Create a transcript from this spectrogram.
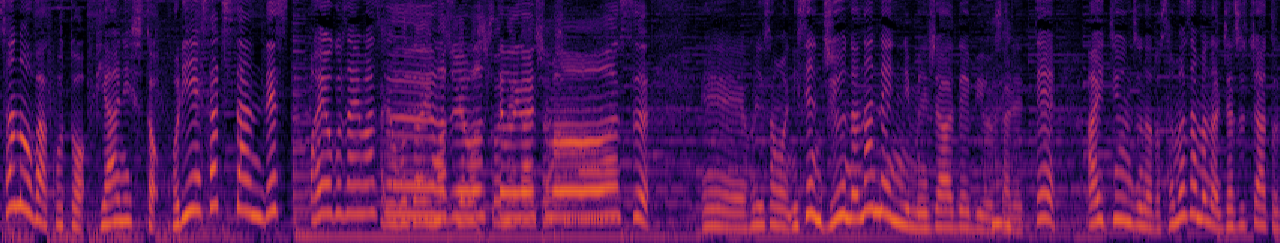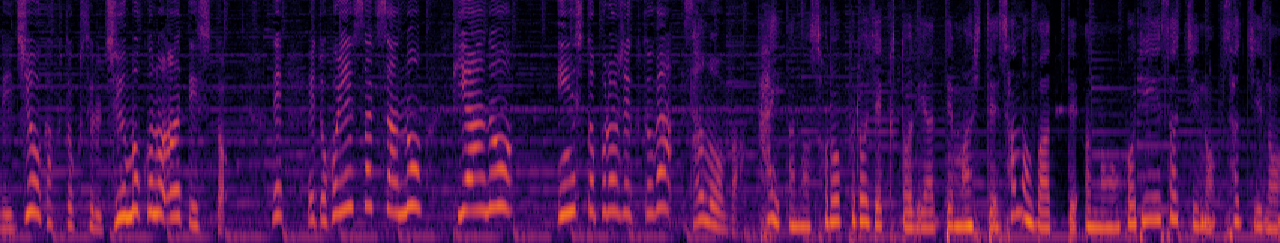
サノバことピアニスト堀江幸さんです。おはようございます。おはようございます。はじめましてお願いします。えー、堀江さんは2017年にメジャーデビューされて、はい、iTunes などさまざまなジャズチャートで1位を獲得する注目のアーティスト。で、えーと、堀江幸さんのピアノインストプロジェクトがサノバはいあのソロプロジェクトでやってましてサノバってあの堀江幸の幸の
